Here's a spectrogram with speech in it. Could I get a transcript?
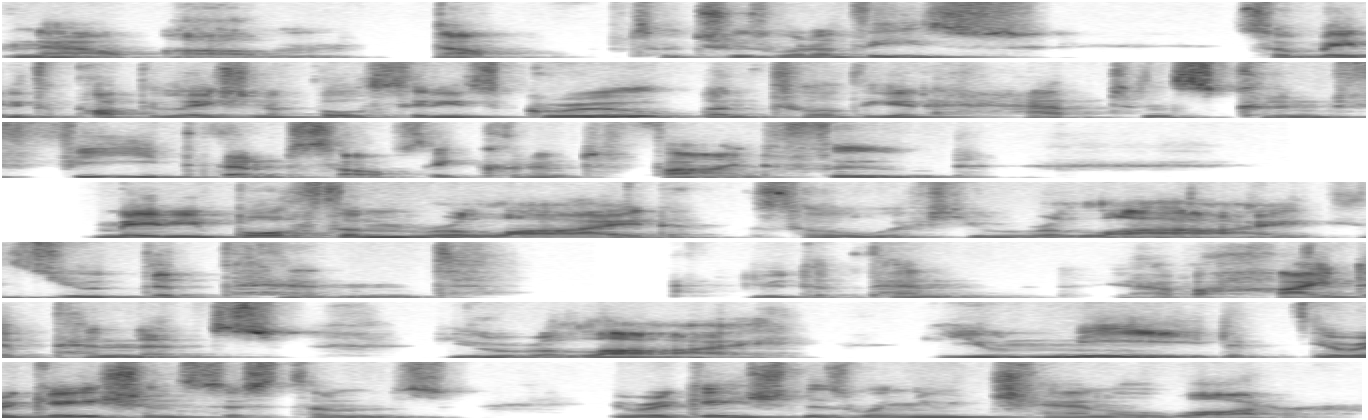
now um, now so choose one of these. So maybe the population of both cities grew until the inhabitants couldn't feed themselves; they couldn't find food. Maybe both of them relied. So if you rely, you depend. You depend. You have a high dependence. You rely. You need irrigation systems. Irrigation is when you channel water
